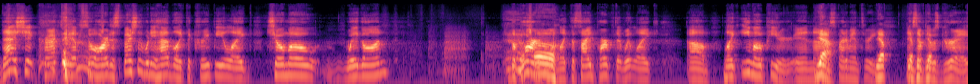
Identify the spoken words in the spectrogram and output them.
That shit cracked me up so hard, especially when he had like the creepy like chomo wig on. The part, Oh. one, like the side part that went like, um, like emo Peter in uh, Yeah. Spider-Man Three. Yep. Yep, Except yep, it was gray.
